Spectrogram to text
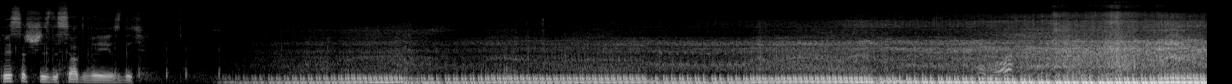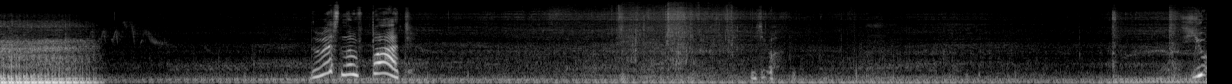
1060 виїздить. Дивись, не впадь. Йо. Йо.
